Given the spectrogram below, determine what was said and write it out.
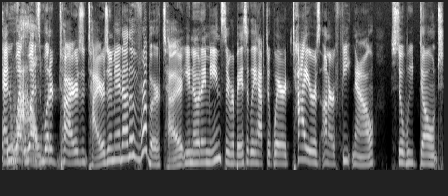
And what Wow. what what are tires? And tires are made out of rubber. Tire, you know what I mean? So we basically have to wear tires on our feet now, so we don't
